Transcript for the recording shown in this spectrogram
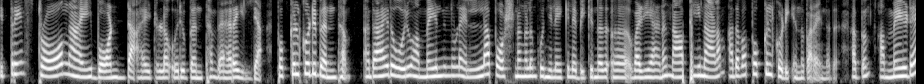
ഇത്രയും സ്ട്രോങ് ആയി ബോണ്ട് ആയിട്ടുള്ള ഒരു ബന്ധം വേറെ ഇല്ല. പൊക്കിൾക്കൊടി ബന്ധം അതായത് ഒരു അമ്മയിൽ നിന്നുള്ള എല്ലാ പോഷണങ്ങളും കുഞ്ഞിലേക്ക് ലഭിക്കുന്ന വഴിയാണ് നാഭീനാളം അഥവാ പൊക്കിൾക്കൊടി എന്ന് പറയുന്നത്. അപ്പം അമ്മയുടെ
